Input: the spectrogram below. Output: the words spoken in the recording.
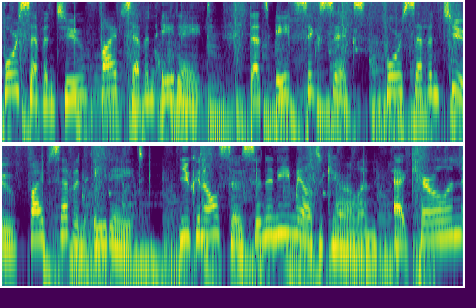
472 5788. That's 866 472 5788. You can also send an email to Carolyn at carolyn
